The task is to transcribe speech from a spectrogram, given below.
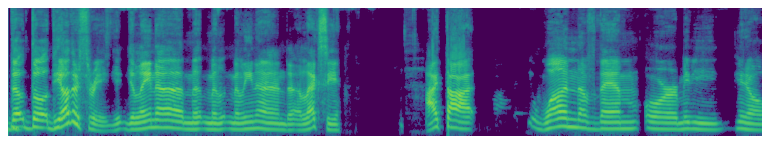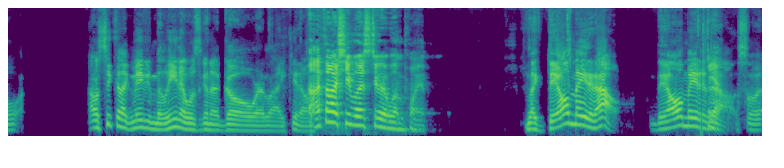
the the, the other three, Y- Yelena, M- M- Melina, and uh, Alexi. I thought one of them, or maybe you know, I was thinking like maybe Melina was gonna go, or like you know, I thought she was too at one point. like they all made it out. They all made it Yeah. out. So uh,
